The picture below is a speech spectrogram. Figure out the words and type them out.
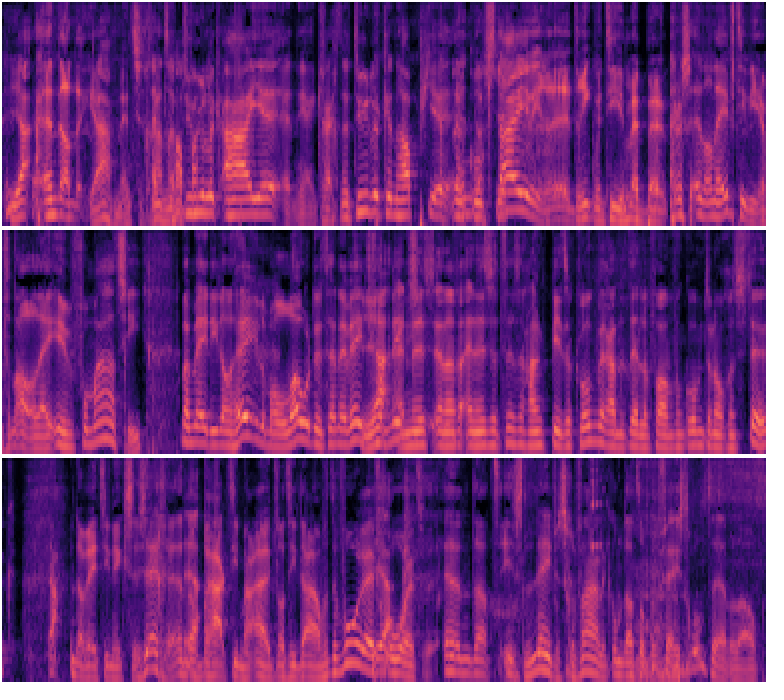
Ja. En dan, ja, mensen gaan natuurlijk aaien. En hij krijgt natuurlijk een hapje. En dan koekje. sta je weer eh, drie kwartier met beukers. En dan heeft hij weer van allerlei informatie. Waarmee hij dan helemaal loaded en hij weet Ja, van niks. en, is, en, dan, en is het, hangt Pieter Klok weer aan de telefoon van... komt er nog een stuk? Ja, dan weet hij niks te zeggen. En dan Ja. braakt hij maar uit wat hij de avond ervoor heeft Ja. gehoord. En dat is levensgevaarlijk om dat op een feest rond te hebben lopen.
